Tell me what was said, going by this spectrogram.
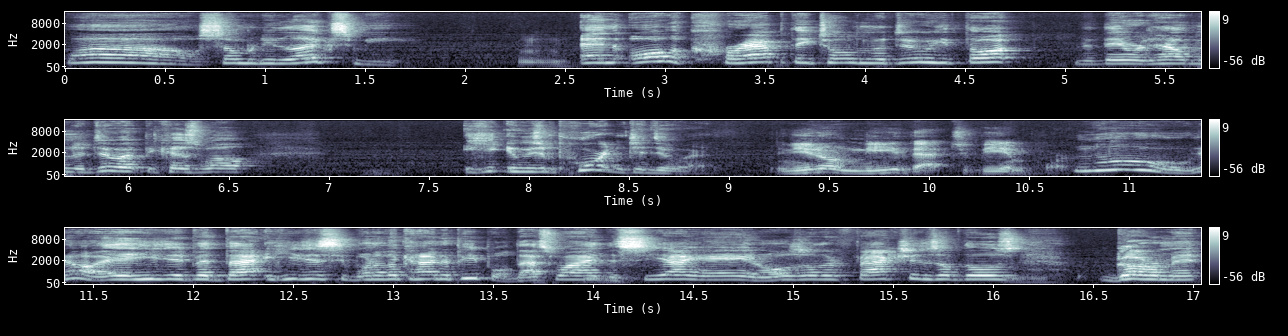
Wow, somebody likes me." Mhm. And all the crap they told him to do, he thought that they were helping him to do it because, well, he, it was important to do it. And you don't need that to be important. No, no, he did, but that he just one of the kind of people. That's why the CIA and all those other factions of those government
